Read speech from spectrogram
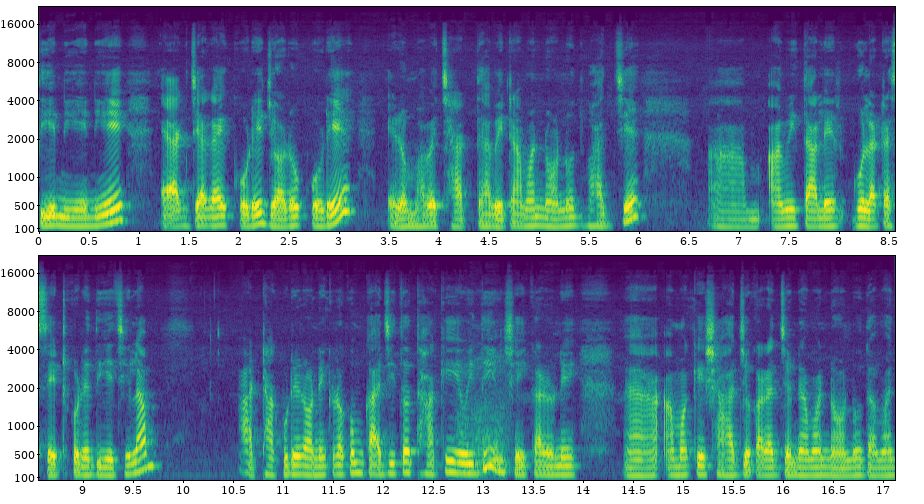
দিয়ে নিয়ে নিয়ে এক জায়গায় করে, জড়ো করে এরমভাবে ছাড়তে হবে। এটা আমার ননদ ভাজছে। আমি তালের গোলাটা সেট করে দিয়েছিলাম। আর ঠাকুরের অনেক রকম কাজই তো থাকে ওই দিন। সেই কারণে আমাকে সাহায্য করার জন্য আমার ননদ, আমার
